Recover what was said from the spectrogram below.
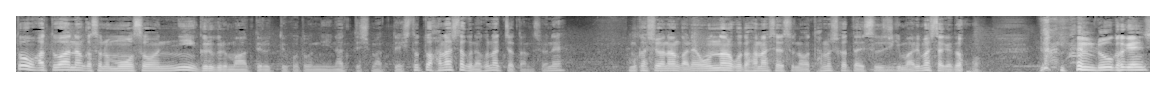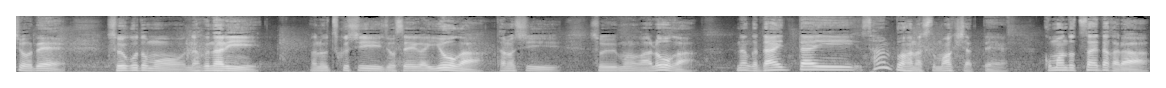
とあとはなんかその妄想にぐるぐる回ってるっていうことになってしまって人と話したくなくなっちゃったんですよね。昔はなんかね女の子と話したりするのが楽しかったりする時期もありましたけど だんだん老化現象でそういうこともなくなりあの美しい女性がいようが楽しいそういうものがあろうがなんか大体3分話すとも飽きちゃってコマンド伝えたから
